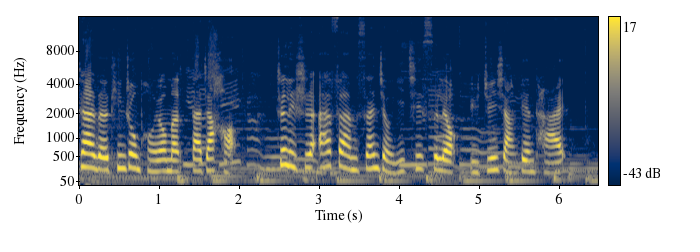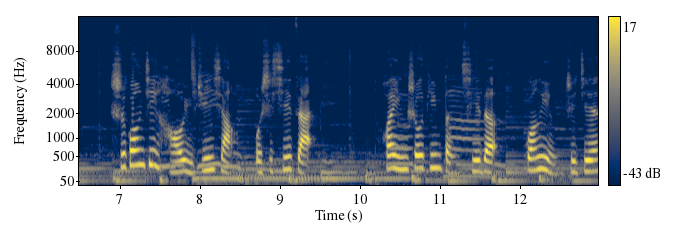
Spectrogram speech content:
亲爱的听众朋友们，大家好，这里是 FM 三九一七四六与君享电台，时光静好与君享，我是西仔，欢迎收听本期的光影之间。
